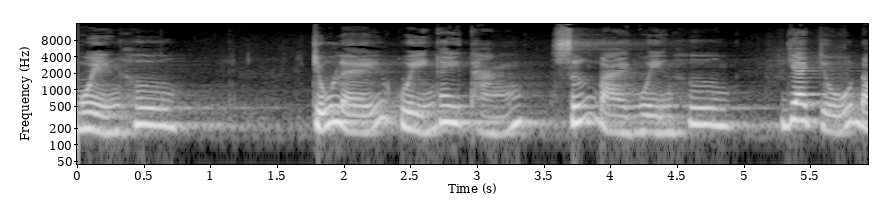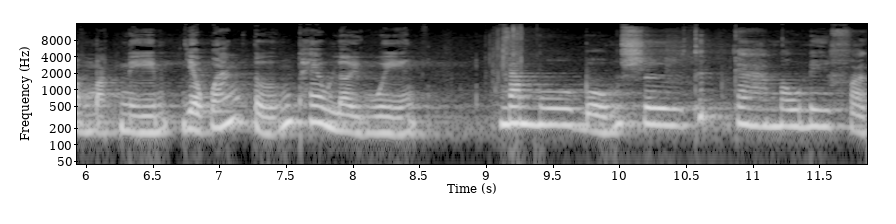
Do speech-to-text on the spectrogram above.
Nguyện hương Chủ lễ quỳ ngay thẳng, sướng bài nguyện hương, gia chủ đồng mặt niệm và quán tưởng theo lời nguyện. Nam mô Bổn sư Thích Ca Mâu Ni Phật.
